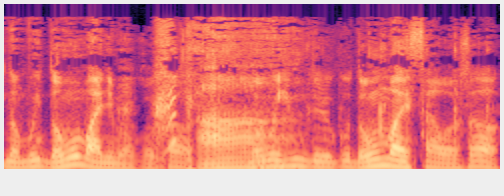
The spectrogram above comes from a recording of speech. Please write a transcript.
너무, 너무 많이 먹어서. 아. 너무 힘들고 너무 많이 싸워서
